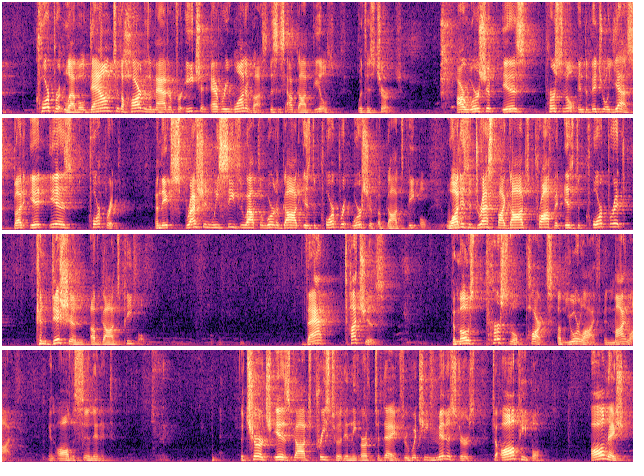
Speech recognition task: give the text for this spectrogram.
corporate level down to the heart of the matter for each and every one of us. This is how God deals with his church. Our worship is personal, individual, yes, but it is corporate. And the expression we see throughout the Word of God is the corporate worship of God's people. What is addressed by God's prophet is the corporate condition of God's people. That touches the most personal parts of your life and my life and all the sin in it. The church is God's priesthood in the earth today, through which He ministers to all people, all nations.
